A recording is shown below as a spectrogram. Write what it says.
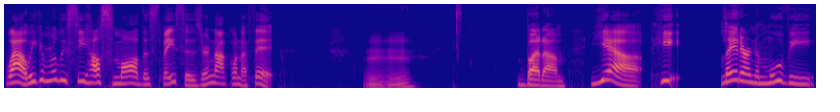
wow, we can really see how small this space is. You're not going to fit. Mm-hmm. But um, yeah, he later in the movie,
